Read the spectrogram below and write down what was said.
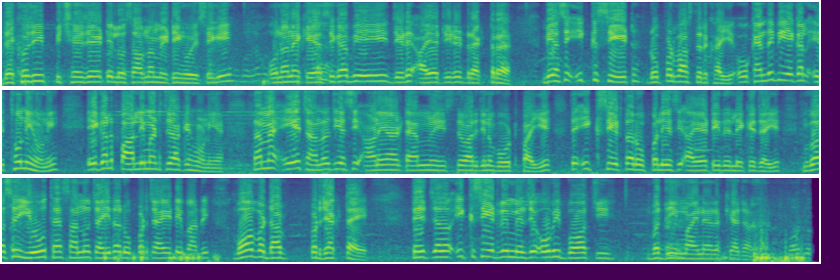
ਦੇਖੋ ਜੀ, ਪਿੱਛੇ ਜੇ ਢਿੱਲੋਂ ਸਾਹਿਬ ਨਾਲ ਮੀਟਿੰਗ ਹੋਈ ਸੀਗੀ, ਉਹਨਾਂ ਨੇ ਕਿਹਾ ਸੀਗਾ ਵੀ ਜਿਹੜੇ ਆਈਆਈਟੀ ਦੇ ਡਾਇਰੈਕਟਰ ਹੈ ਵੀ ਅਸੀਂ ਇੱਕ ਸੀਟ ਰੋਪੜ ਵਾਸਤੇ ਰਖਾਈਏ ਉਹ ਕਹਿੰਦੇ ਵੀ ਇਹ ਗੱਲ ਇੱਥੋਂ ਨਹੀਂ ਹੋਣੀ, ਇਹ ਗੱਲ ਪਾਰਲੀਮੈਂਟ 'ਚ ਜਾ ਕੇ ਹੋਣੀ ਹੈ। ਤਾਂ ਮੈਂ ਇਹ ਚਾਹੁੰਦਾ ਜੀ ਅਸੀਂ ਆਉਣੇ ਵਾਲੇ ਟਾਈਮ ਇਸ ਤਿਵਾਰੀ ਜੀ ਨੂੰ ਵੋਟ ਪਾਈਏ ਤੇ ਇੱਕ ਸੀਟ ਤਾਂ ਰੋਪੜ ਲਈ ਅਸੀਂ ਆਈਆਈਟੀ ਦੇ ਲੈ ਕੇ ਜਾਈਏ। ਬਿਕੋਜ਼ ਅਸੀਂ ਯੂਥ ਹੈ, ਸਾਨੂੰ ਚਾਹੀਦਾ ਰੋਪੜ 'ਚ ਆਈਆਈਟੀ ਬਣ ਰਹੀ। ਬਹੁਤ ਵੱਡਾ ਪ੍ਰੋਜੈਕਟ ਹੈ ਇਹ। ਤੇ ਜਦੋਂ ਇੱਕ ਸੀਟ ਵੀ ਮਿਲ ਜੇ, ਉਹ ਵੀ ਬਹੁਤ ਚੀਜ਼ ਵੱਡੀ ਮਾਇਨੇ ਰੱਖਿਆ ਜਾਂਦਾ ਬਹੁਤ-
